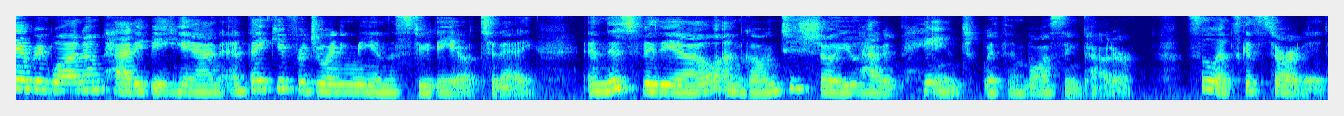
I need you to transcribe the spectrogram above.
Hi everyone, I'm Patti Behan and thank you for joining me in the studio today. In this video, I'm going to show you how to paint with embossing powder. So let's get started.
